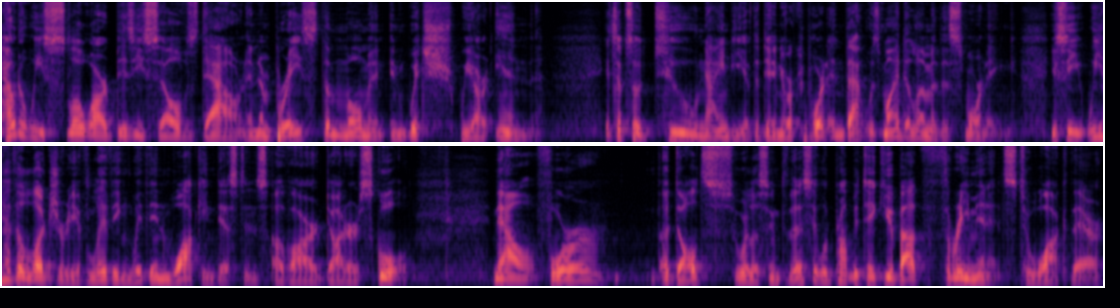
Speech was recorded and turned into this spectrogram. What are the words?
How do we slow our busy selves down and embrace the moment in which we are in? It's episode 290 of the Dan York Report, and that was my dilemma this morning. You see, we have the luxury of living within walking distance of our daughter's school. Now, for adults who are listening to this, it would probably take you about three minutes to walk there.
